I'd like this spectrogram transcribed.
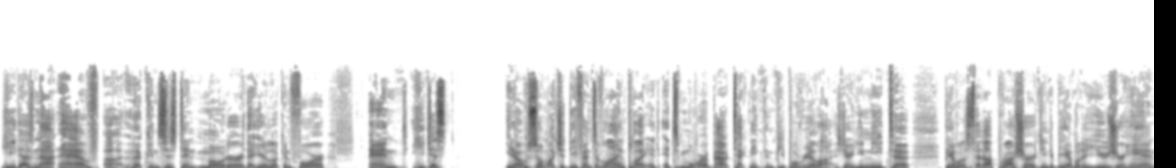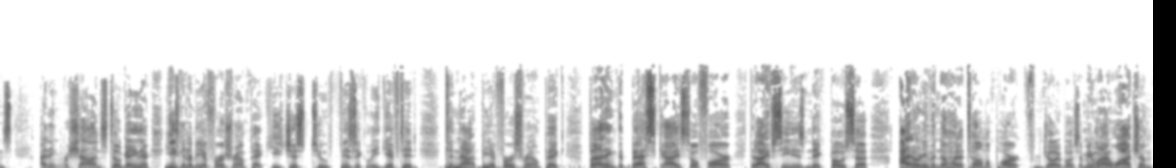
He does not have uh, the consistent motor that you're looking for, and he just, you know, so much of defensive line play. It, it's more about technique than people realize. You know, you need to be able to set up rushers. You need to be able to use your hands. I think Rashan's still getting there. He's going to be a first round pick. He's just too physically gifted to not be a first round pick. But I think the best guy so far that I've seen is Nick Bosa. I don't even know how to tell him apart from Joey Bosa. I mean, when I watch him,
